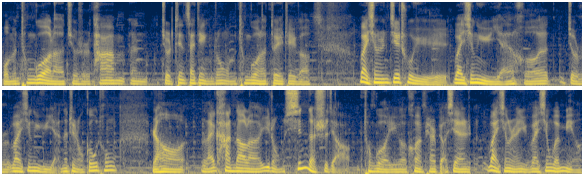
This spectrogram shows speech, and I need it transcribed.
我们通过了就是他嗯，就是电在电影中，我们通过了对这个。外星人接触与外星语言和就是外星语言的这种沟通，然后来看到了一种新的视角，通过一个科幻片表现外星人与外星文明，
